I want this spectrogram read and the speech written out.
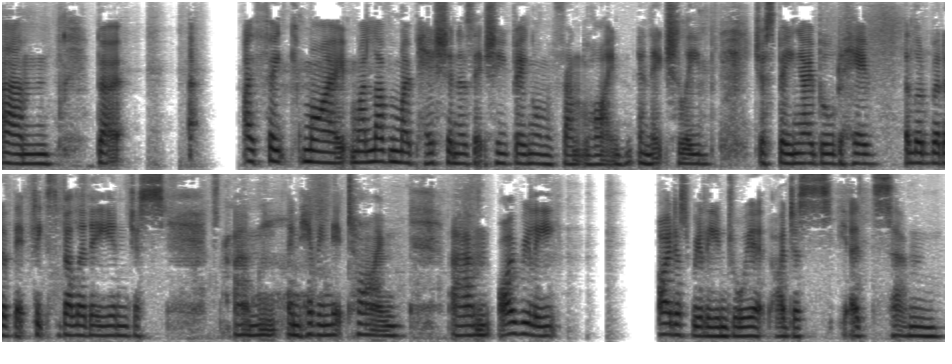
Um, but I think my, my love and my passion is actually being on the front line and actually just being able to have a little bit of that flexibility and just um, and having that time. Um, I really I just really enjoy it. I just it's um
